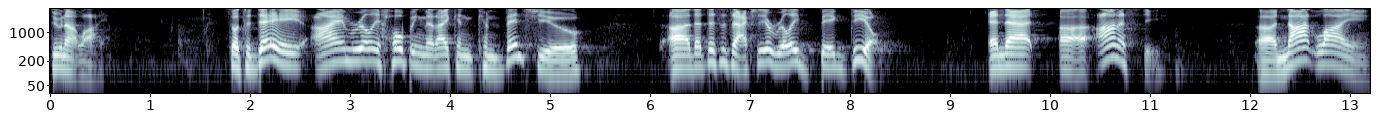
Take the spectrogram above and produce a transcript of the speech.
do not lie. So today, I'm really hoping that I can convince you uh, that this is actually a really big deal and that uh, honesty, uh, not lying,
